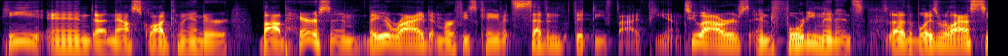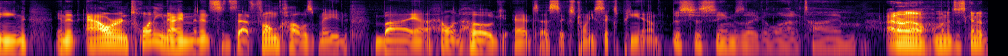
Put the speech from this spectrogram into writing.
he and uh, now squad commander Bob Harrison, they arrived at Murphy's Cave at 7:55 p.m. Two hours and 40 minutes. Uh, the boys were last seen in an hour and 29 minutes since that phone call was made by uh, Helen Hoag at uh, 6:26 p.m. This just seems like a lot of time. I don't know. I'm gonna just gonna.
